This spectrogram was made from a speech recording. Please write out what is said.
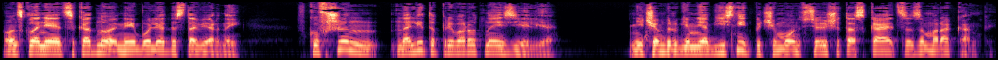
Он склоняется к одной, наиболее достоверной. В кувшин налито приворотное зелье. Ничем другим не объяснить, почему он все еще таскается за марокканкой.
